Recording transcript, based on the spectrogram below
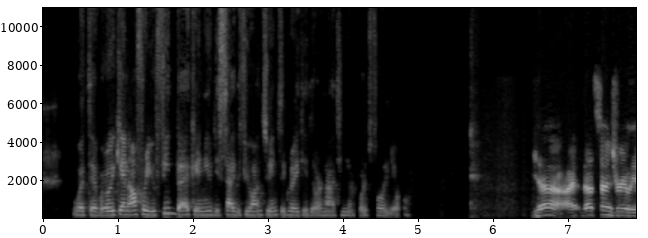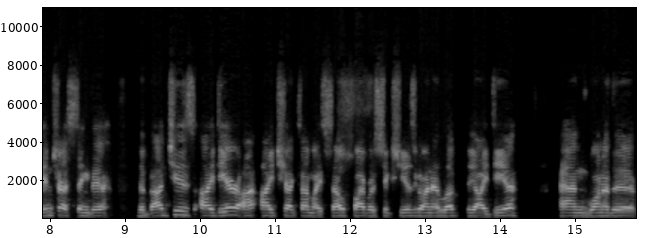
whatever. We can offer you feedback and you decide if you want to integrate it or not in your portfolio. Yeah I, that sounds really interesting. The the badges idea I, I checked out myself five or six years ago and i loved the idea. And one of the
